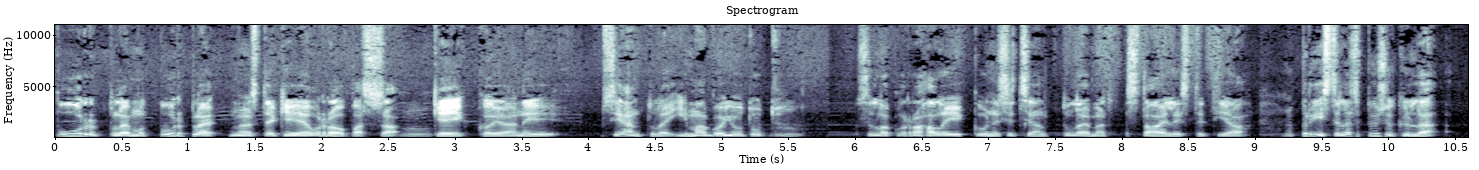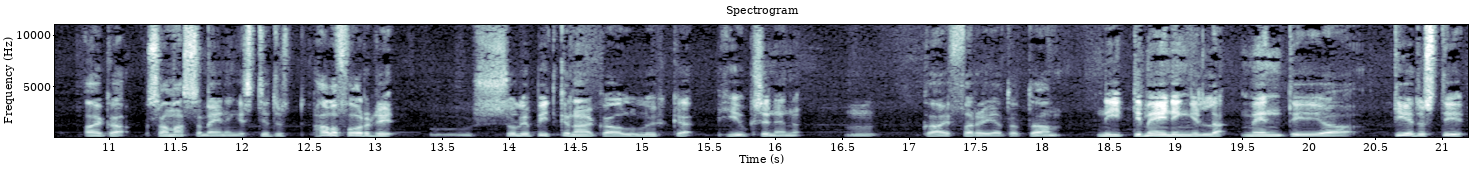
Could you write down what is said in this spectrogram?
Purple, mutta Purple myös teki Euroopassa mm. keikkoja, niin siellä tulee imagojutut. Mm. Silloin kun raha liikkuu, niin sitten siellä tulee myös stylistit. Ja no Priestillä se pysyi kyllä aika samassa meiningissä. Tietysti Halfordi, se oli jo pitkän aikaa ollut lyhkähiuksinen mm. kaifari ja tota, niitti meiningillä mentiin. Ja tietysti,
